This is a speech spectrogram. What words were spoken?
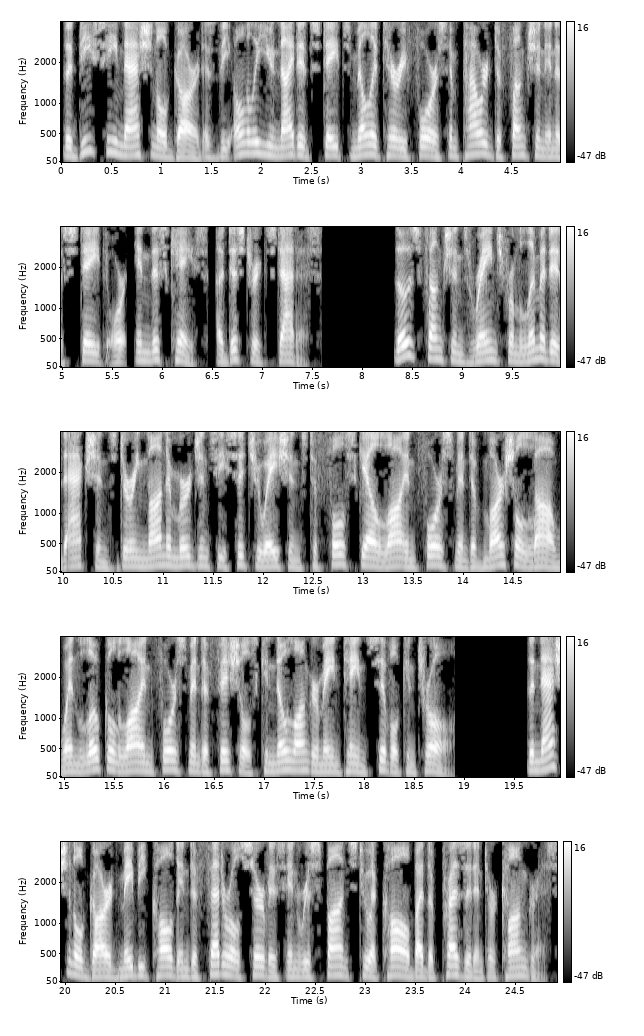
The D.C. National Guard is the only United States military force empowered to function in a state or, in this case, a district status. Those functions range from limited actions during non-emergency situations to full-scale law enforcement of martial law when local law enforcement officials can no longer maintain civil control. The National Guard may be called into federal service in response to a call by the President or Congress.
